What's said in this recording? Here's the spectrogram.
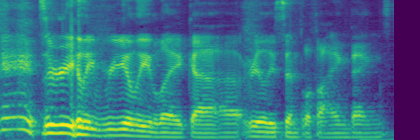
it's really, really like uh, really simplifying things.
